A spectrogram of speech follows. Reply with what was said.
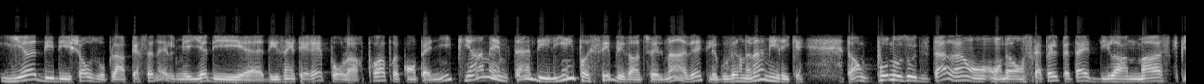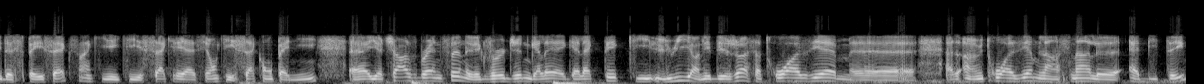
il y a des, des, choses au plan personnel, mais il y a des, euh, des intérêts pour leur propre compagnie, puis en même temps des liens possibles éventuellement avec le gouvernement américain. Donc, pour nos auditeurs, hein, on, on, on, se rappelle peut-être d'Elon Musk puis de SpaceX, hein, qui, est, qui est sa création, qui est sa compagnie. Euh, il y a Charles Branson avec Virgin Galactic, qui lui en est déjà à sa troisième, euh, à un troisième lancement le habité.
